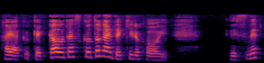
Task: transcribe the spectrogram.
早く結果を出すことができる方位ですね。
